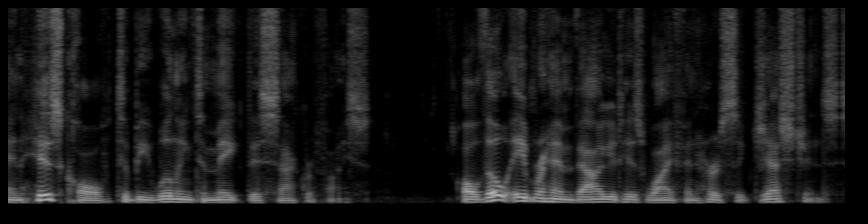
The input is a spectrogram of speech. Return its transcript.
and his call to be willing to make this sacrifice. Although Abraham valued his wife and her suggestions,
